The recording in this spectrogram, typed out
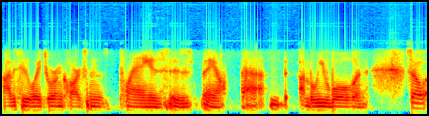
obviously the way Jordan Clarkson's playing is is you know uh, unbelievable, and so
